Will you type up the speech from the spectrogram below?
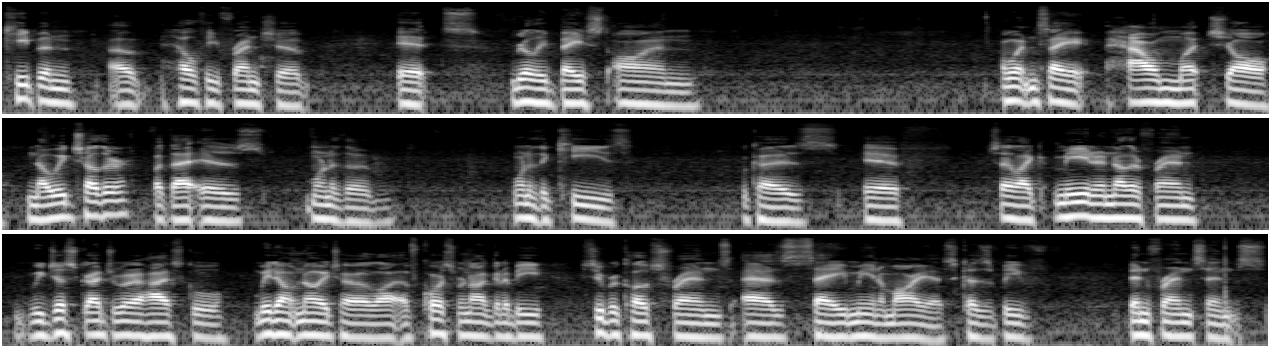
keeping a healthy friendship, it's really based on. I wouldn't say how much y'all know each other, but that is one of the one of the keys because if say like me and another friend we just graduated high school we don't know each other a lot of course we're not going to be super close friends as say me and amarius because we've been friends since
